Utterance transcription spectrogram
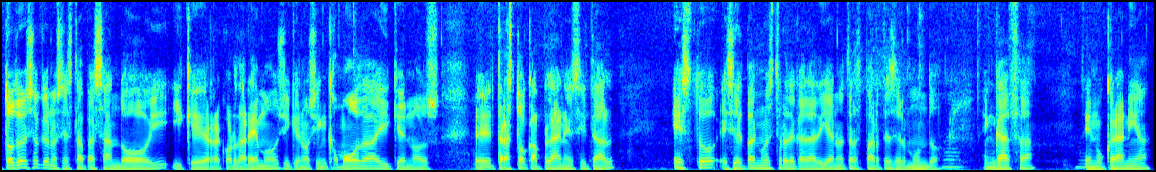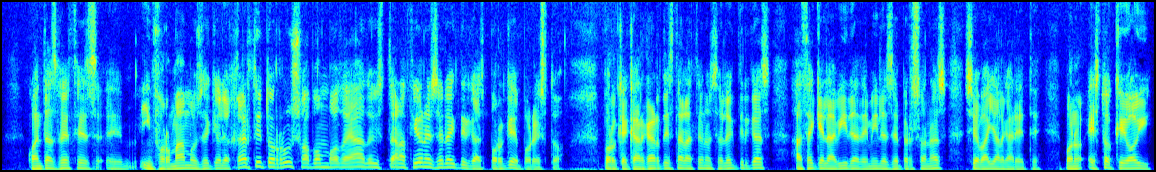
Todo eso que nos está pasando hoy y que recordaremos y que nos incomoda y que nos eh, trastoca planes y tal, esto es el pan nuestro de cada día en otras partes del mundo. En Gaza, en Ucrania. ¿Cuántas veces eh, informamos de que el ejército ruso ha bombardeado instalaciones eléctricas? ¿Por qué? Por esto. Porque cargarte instalaciones eléctricas hace que la vida de miles de personas se vaya al garete. Bueno, esto que hoy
